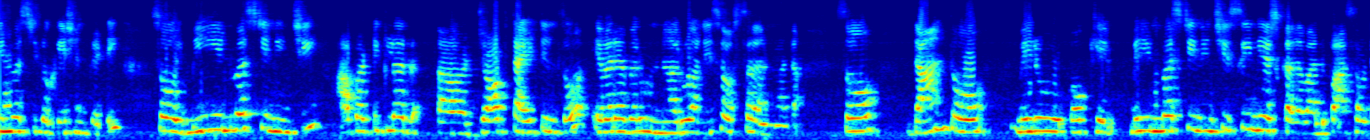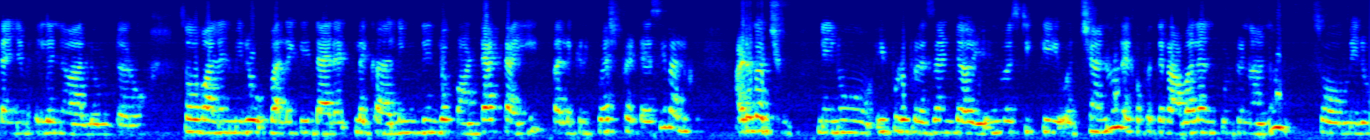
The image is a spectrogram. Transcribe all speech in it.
యూనివర్సిటీ లొకేషన్ పెట్టి. సో మీ యూనివర్సిటీ నుంచి ఆ పర్టికులర్ జాబ్ టైటిల్తో ఎవరెవరు ఉన్నారు అనేసి వస్తుంది అనమాట సో దాంతో మీరు ఓకే మీ యూనివర్సిటీ నుంచి సీనియర్స్ కదా వాళ్ళు పాస్ అవుట్ అయిన వెళ్ళిన వాళ్ళు ఉంటారు. సో వాళ్ళని మీరు వాళ్ళకి డైరెక్ట్ లైక్ లింక్డ్ఇన్లో కాంటాక్ట్ అయ్యి వాళ్ళకి రిక్వెస్ట్ పెట్టేసి వాళ్ళకి అడగచ్చు. నేను ఇప్పుడు ప్రజెంట్ యూనివర్సిటీకి వచ్చాను లేకపోతే రావాలనుకుంటున్నాను. సో మీరు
